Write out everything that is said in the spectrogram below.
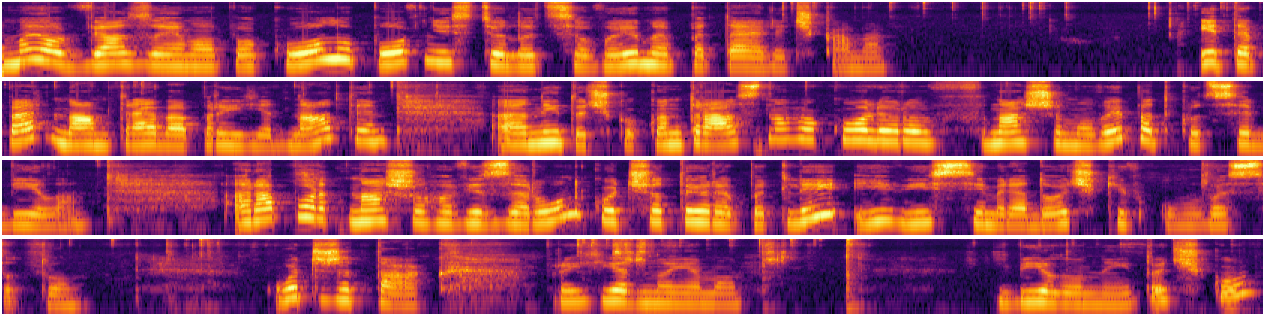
ми обв'язуємо по колу повністю лицевими петелечками. І тепер нам треба приєднати ниточку контрастного кольору, в нашому випадку це біла. Рапорт нашого візерунку 4 петлі і 8 рядочків у висоту. Отже, так, приєднуємо білу ниточку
